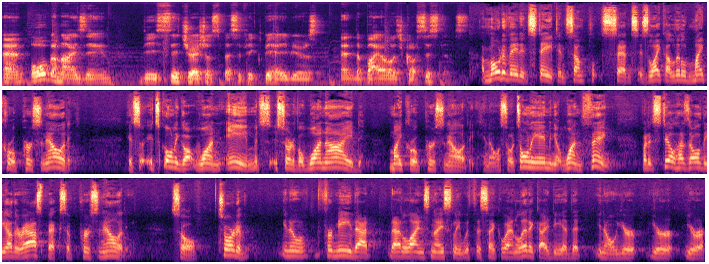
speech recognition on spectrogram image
and organizing the situation specific behaviors and the biological systems. A motivated state, in some sense, is like a little micro personality. It's, it's only got one aim, it's, it's sort of a one eyed micro personality, you know, so it's only aiming at one thing, but it still has all the other aspects of personality. So, sort of, you know, for me, that, that aligns nicely with the psychoanalytic idea that, you know, you're, you're, you're, a,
